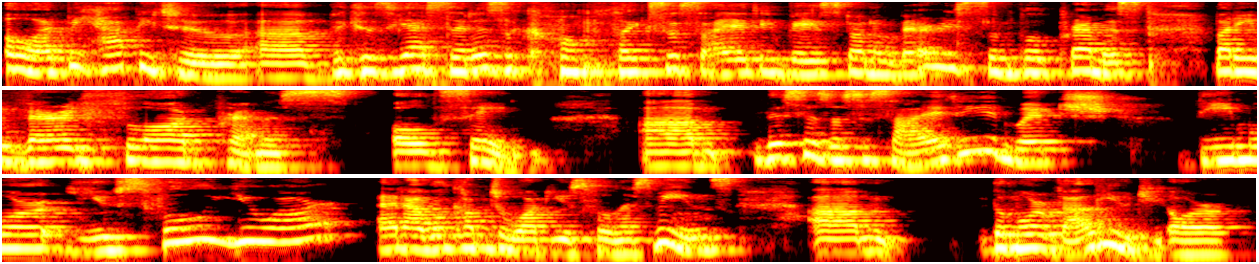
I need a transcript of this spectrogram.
Oh, I'd be happy to, uh, because yes, it is a complex society based on a very simple premise, but a very flawed premise all the same. Um, this is a society in which the more useful you are, and I will come to what usefulness means, um, the more valued your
